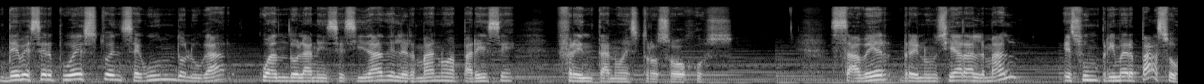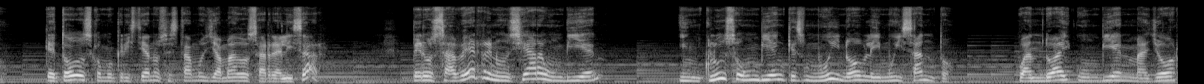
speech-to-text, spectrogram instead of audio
debe ser puesto en segundo lugar cuando la necesidad del hermano aparece frente a nuestros ojos. Saber renunciar al mal es un primer paso que todos como cristianos estamos llamados a realizar. Pero saber renunciar a un bien, incluso un bien que es muy noble y muy santo, cuando hay un bien mayor,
